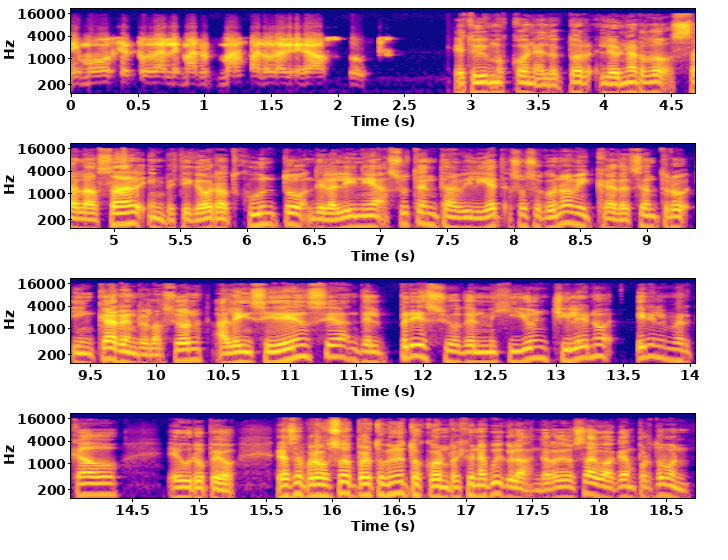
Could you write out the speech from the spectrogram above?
de modo cierto darle más, más valor agregado a sus productos. Estuvimos con el doctor Leonardo Salazar, investigador adjunto de la línea Sustentabilidad Socioeconómica del Centro INCAR en relación a la incidencia del precio del mejillón chileno en el mercado europeo. Gracias, profesor, por estos minutos con Región Acuícola de Radio Sago, acá en Puerto Montt.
